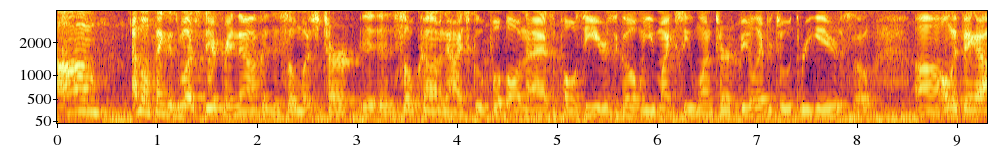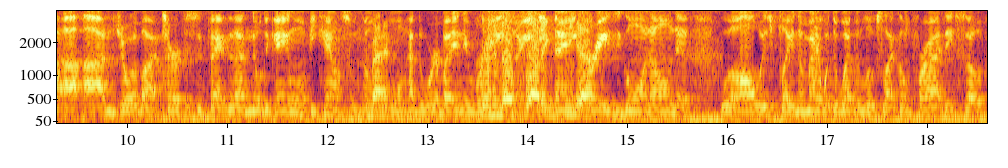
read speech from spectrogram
Um, I don't think it's much different now because it's so much turf. It's so common in high school football now, as opposed to years ago when you might see one turf field every two or three years. So, uh, only thing I, I, I, enjoy about turf is the fact that I know the game won't be canceled. No, right. we won't have to worry about any rain no or flooding. anything yeah. crazy going on. That we'll always play, no matter what the weather looks like on Friday. So,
